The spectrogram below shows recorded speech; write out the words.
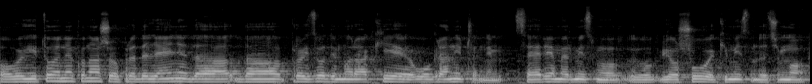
Ovo, I to je neko naše opredeljenje da, da proizvodimo rakije u ograničenim serijama, jer mi smo još uvek i mislim da ćemo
